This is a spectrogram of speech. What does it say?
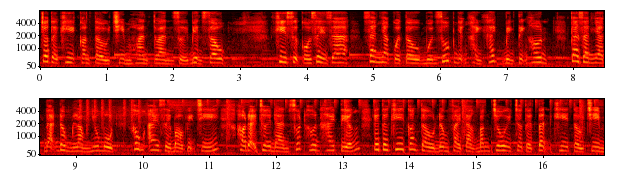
cho tới khi con tàu chìm hoàn toàn dưới biển sâu. Khi sự cố xảy ra, dàn nhạc của tàu muốn giúp những hành khách bình tĩnh hơn. Cả dàn nhạc đã đồng lòng như một, không ai rời bỏ vị trí. Họ đã chơi đàn suốt hơn 2 tiếng, kể từ khi con tàu đâm phải tảng băng trôi cho tới tận khi tàu chìm.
